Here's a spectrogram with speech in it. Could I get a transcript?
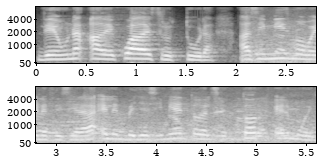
de una adecuada estructura. Asimismo, beneficiará el embellecimiento del sector El Muelle.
